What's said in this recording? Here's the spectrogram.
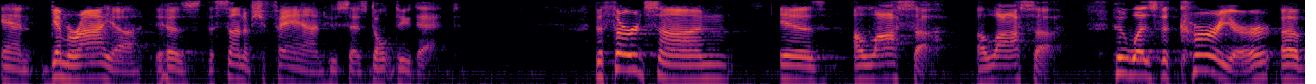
And Gemariah is the son of Shaphan who says, Don't do that. The third son is Elasah, Elasah, who was the courier of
